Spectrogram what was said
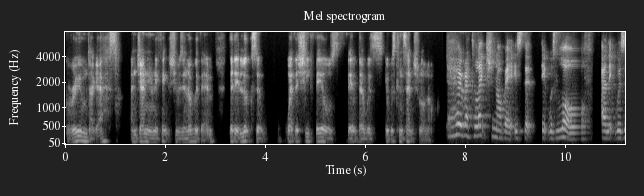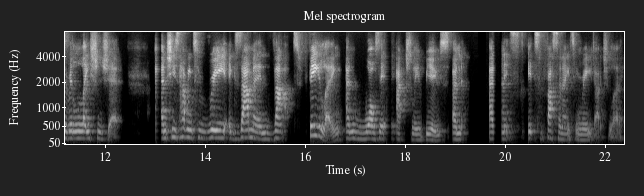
groomed, I guess, and genuinely thinks she was in love with him that it looks at whether she feels that there was it was consensual or not her recollection of it is that it was love and it was a relationship. And she's having to re-examine that feeling and was it actually abuse? And and it's it's a fascinating read actually.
